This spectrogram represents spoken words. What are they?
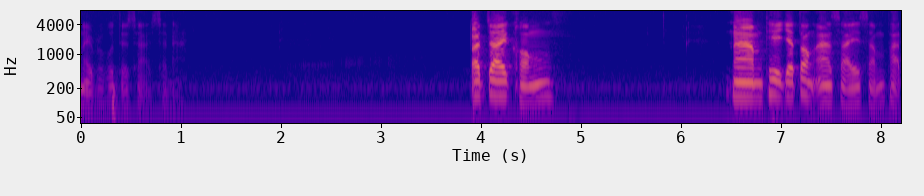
ในพระพุทธศาสนา ปัจจัยของนามที่จะต้องอาศัยสัมผัส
